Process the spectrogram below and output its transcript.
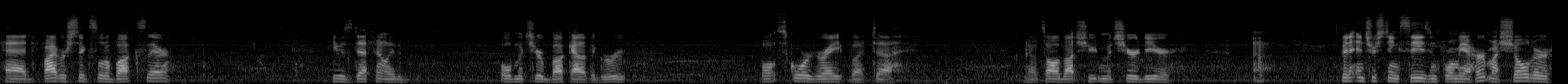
Had five or six little bucks there. He was definitely the old mature buck out of the group. Won't score great, but uh, you know it's all about shooting mature deer. it's been an interesting season for me. I hurt my shoulder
